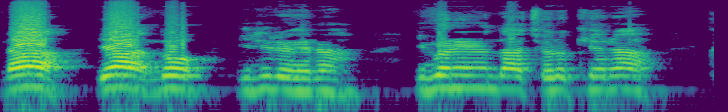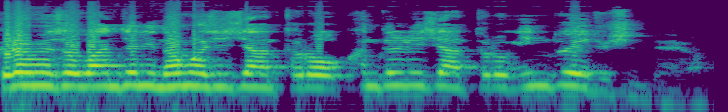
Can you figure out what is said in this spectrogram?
나 야 너 이리로 해라. 이번에는 나 저렇게 해라 그러면서 완전히 넘어지지 않도록 흔들리지 않도록 인도해 주신대요.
